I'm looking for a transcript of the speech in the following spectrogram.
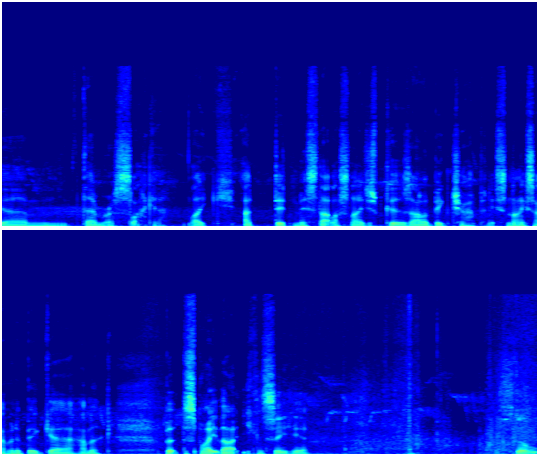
um, Therm-a-Rest Slacker. Like, I did miss that last night just because I'm a big chap and it's nice having a big uh, hammock. But despite that, you can see here, still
